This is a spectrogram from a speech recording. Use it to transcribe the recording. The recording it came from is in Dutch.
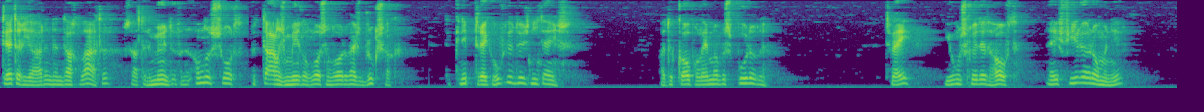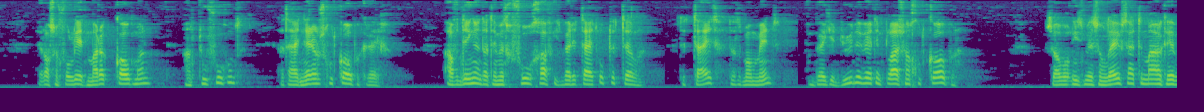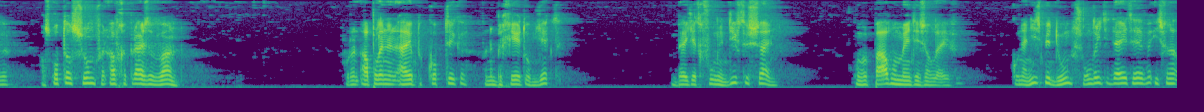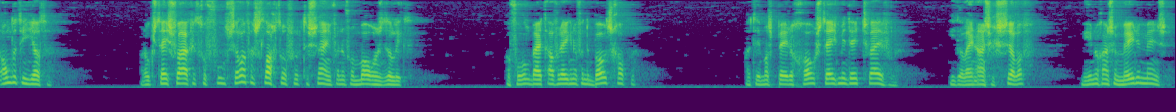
Dertig jaar en een dag later zaten de munten van een ander soort betalingsmiddel los in Lodewijks broekzak. De kniptrekken hoefde dus niet eens, wat de koop alleen maar bespoedigde. Twee, de jongen schudde het hoofd. Nee, vier euro meneer. Er was een volleerd marktkoopman aan toevoegend dat hij het nergens goedkoper kreeg. Afdingen dat hem het gevoel gaf iets bij de tijd op te tellen. De tijd dat het moment een beetje duurder werd in plaats van goedkoper. Zou wel iets met zijn leeftijd te maken hebben als optelsom van afgeprijsde waan. Voor een appel en een ei op de kop tikken van een begeerd object. Een beetje het gevoel een dief te zijn. Op een bepaald moment in zijn leven kon hij niets meer doen zonder het idee te hebben iets van een ander te jatten. Maar ook steeds vaker het gevoel zelf een slachtoffer te zijn van een vermogensdelict. Bijvoorbeeld bij het afrekenen van de boodschappen. Wat hem als pedagoog steeds meer deed twijfelen. Niet alleen aan zichzelf, meer nog aan zijn medemensen.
